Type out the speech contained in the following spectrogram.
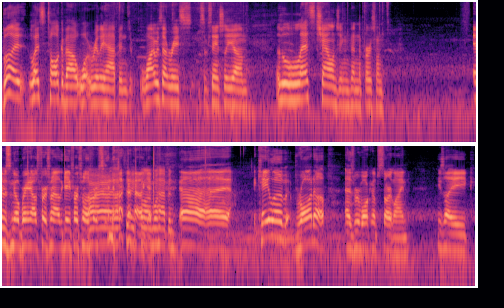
But let's talk about what really happened. Why was that race substantially um, less challenging than the first one? It was no brainer. I was first one out of the gate, first one of the All first. right, No, let's say, no, come okay. on, what happened? Uh, Caleb brought up as we were walking up the start line. He's like,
